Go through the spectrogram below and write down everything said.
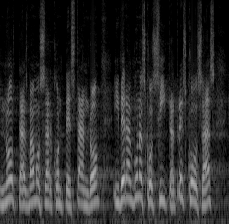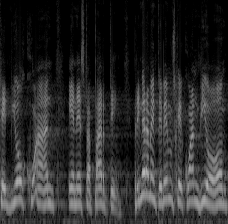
notas vamos a estar contestando y ver algunas cositas, tres cosas que vio Juan en esta parte. Primeramente, vemos que Juan vio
